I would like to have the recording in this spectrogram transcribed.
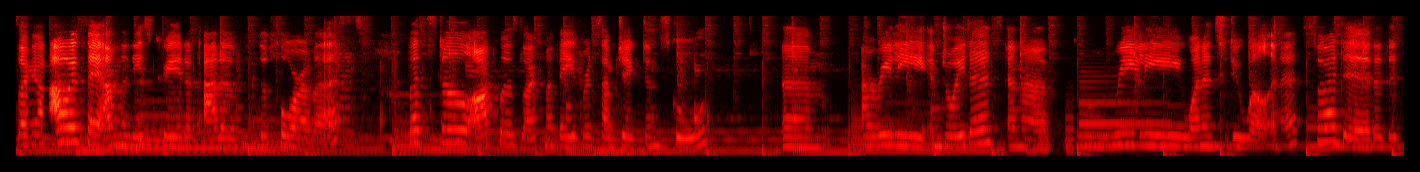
so yeah, I would say I'm the least creative out of the four of us. But still, art was like my favorite subject in school. Um, I really enjoyed it and I really wanted to do well in it. So I did. I did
